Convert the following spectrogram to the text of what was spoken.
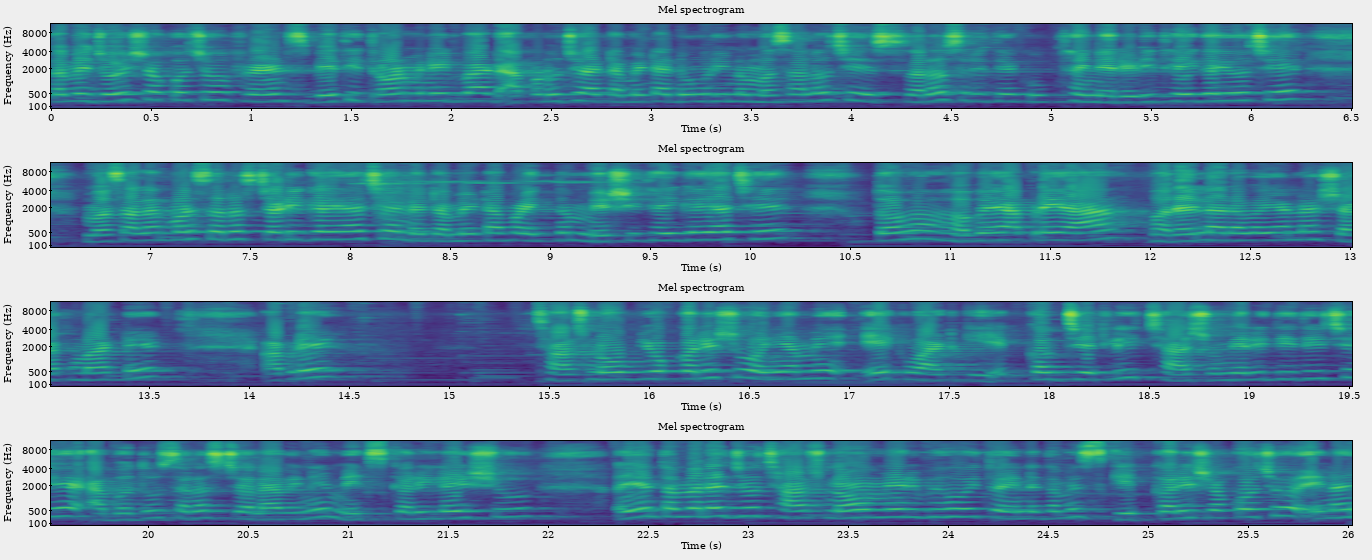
તમે જોઈ શકો છો ફ્રેન્ડ્સ બેથી ત્રણ મિનિટ બાદ આપણો જે આ ટમેટા ડુંગળીનો મસાલો છે એ સરસ રીતે કૂક થઈને રેડી થઈ ગયો છે. મસાલા પણ સરસ ચડી ગયા છે અને ટમેટા પણ એકદમ મેશી થઈ ગયા છે. તો હવે આપણે આ ભરેલા રવૈયાના શાક માટે આપણે છાશનો ઉપયોગ કરીશું. અહીંયા મેં એક વાટકી, એક કપ જેટલી છાશ ઉમેરી દીધી છે. આ બધું સરસ ચલાવીને મિક્સ કરી લઈશું. અહીંયા તમારે જો છાશ ન ઉમેરવી હોય તો એને તમે સ્કીપ કરી શકો છો. એના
